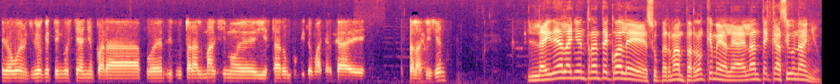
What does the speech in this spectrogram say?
pero bueno, yo creo que tengo este año para poder disfrutar al máximo eh, y estar un poquito más cerca de toda la afición. La idea del año entrante, ¿cuál es, Superman? Perdón que me le adelante casi un año.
